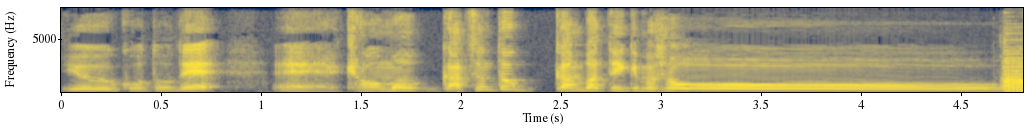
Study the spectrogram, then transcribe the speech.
いうことで、えー、今日もガツンと頑張っていきましょう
